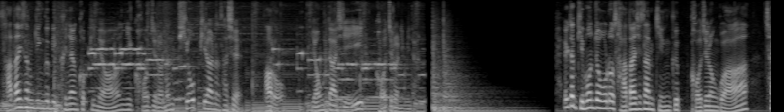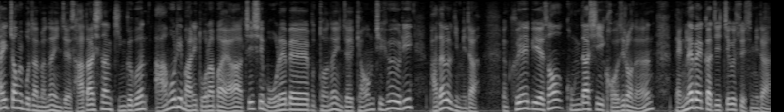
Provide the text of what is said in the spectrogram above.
4-3 긴급이 그냥 커피면 이 거지런은 TOP라는 사실 바로 0-2 거지런입니다 일단 기본적으로 4-3 긴급 거지런과 차이점을 보자면은 이제 4-3 긴급은 아무리 많이 돌아봐야 75레벨부터는 이제 경험치 효율이 바닥을 깁니다. 그에 비해서 0-2 거지런은 100레벨까지 찍을 수 있습니다.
